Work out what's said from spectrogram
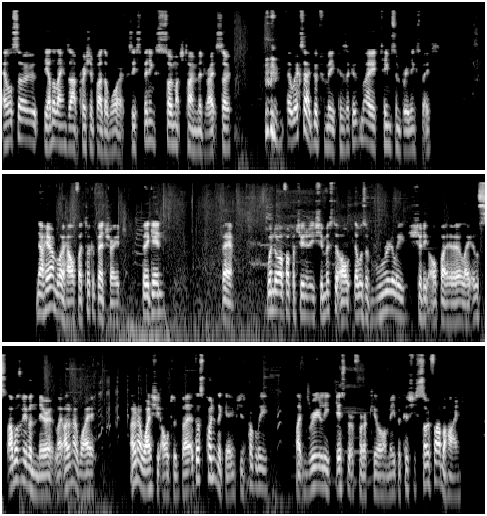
And also, the other lanes aren't pressured by the Warwick, because he's spending so much time mid, right? So, it works out good for me, because it gives my team some breathing space. Now, here I'm low health, I took a bad trade, but again, bam. Window of opportunity, she missed her ult. That was a really shitty ult by her, like, it was, I wasn't even near it, like, I don't know why, I don't know why she ulted, but at this point in the game, she's probably like really desperate for a kill on me because she's so far behind.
